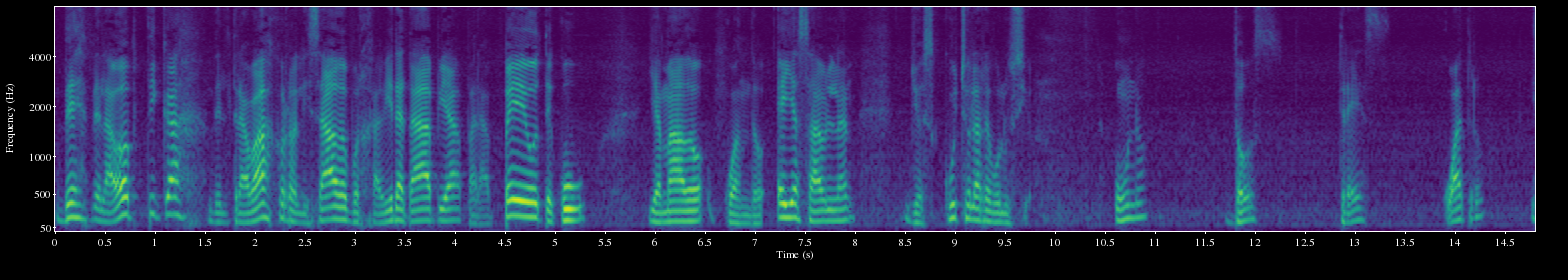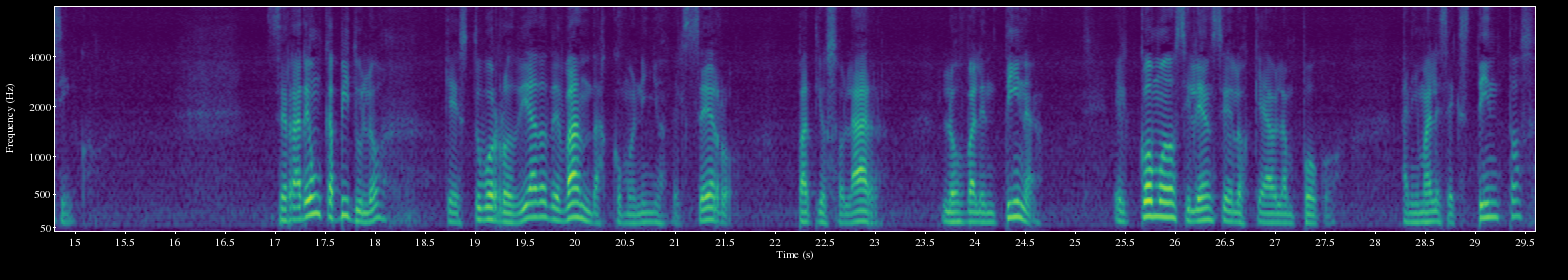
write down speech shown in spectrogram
desde la óptica del trabajo realizado por Javiera Tapia para POTQ, llamado Cuando ellas hablan, yo escucho la revolución. Uno, dos, tres, cuatro y cinco. Cerraré un capítulo que estuvo rodeado de bandas como Niños del Cerro, Patio Solar, Los Valentina, el cómodo silencio de los que hablan poco, animales extintos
